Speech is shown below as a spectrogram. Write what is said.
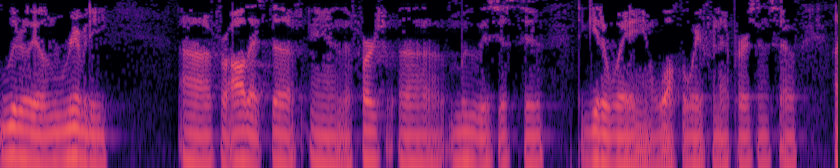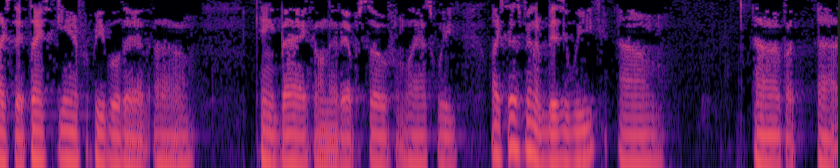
literally a remedy uh, for all that stuff, and the first uh, move is just to to get away and walk away from that person. So, like I said, thanks again for people that uh, came back on that episode from last week. Like I said, it's been a busy week. Um, I don't know if I uh,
